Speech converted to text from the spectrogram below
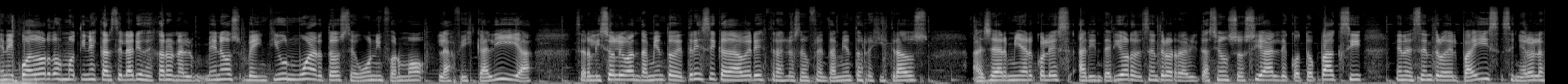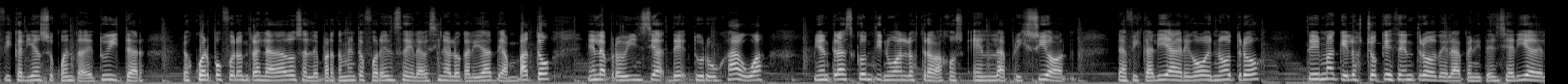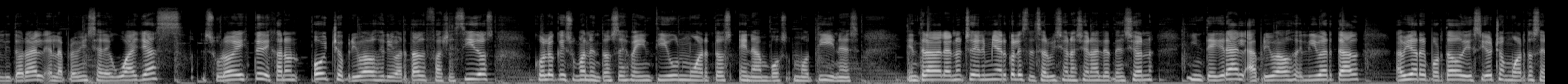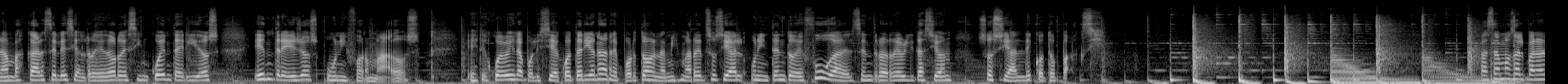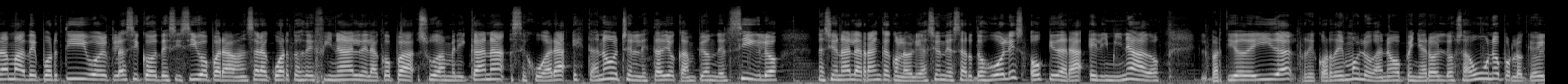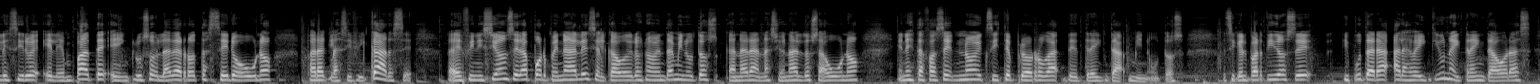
En Ecuador, dos motines carcelarios dejaron al menos 21 muertos, según informó la Fiscalía. Se realizó el levantamiento de 13 cadáveres tras los enfrentamientos registrados ayer miércoles al interior del Centro de Rehabilitación Social de Cotopaxi, en el centro del país, señaló la Fiscalía en su cuenta de Twitter. Los cuerpos fueron trasladados al Departamento Forense de la vecina localidad de Ambato, en la provincia de Turujagua, mientras continúan los trabajos en la prisión. La Fiscalía agregó en otro tema que los choques dentro de la penitenciaría del litoral en la provincia de Guayas, el suroeste, dejaron ocho privados de libertad fallecidos, con lo que suman entonces 21 muertos en ambos motines. Entrada la noche del miércoles, el Servicio Nacional de Atención Integral a Privados de Libertad había reportado 18 muertos en ambas cárceles y alrededor de 50 heridos, entre ellos uniformados. Este jueves la policía ecuatoriana reportó en la misma red social un intento de fuga del Centro de Rehabilitación Social de Cotopaxi. Pasamos al panorama deportivo. El clásico decisivo para avanzar a cuartos de final de la Copa Sudamericana se jugará esta noche en el Estadio Campeón del Siglo. Nacional arranca con la obligación de hacer dos goles o quedará eliminado. El partido de ida, recordemos, lo ganó Peñarol 2 a 1, por lo que hoy le sirve el empate e incluso la derrota 0 a 1 para clasificarse. La definición será por penales y al cabo de los 90 minutos ganará Nacional 2 a 1. En esta fase no existe prórroga de 30 minutos. Así que el partido se disputará a las 21 y 30 horas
